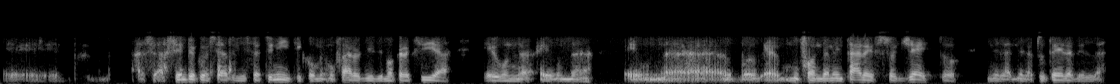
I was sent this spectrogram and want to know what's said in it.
eh, ha, sempre considerato gli Stati Uniti come un faro di democrazia e un, e un, e un, uh, un fondamentale soggetto nella, nella tutela del,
